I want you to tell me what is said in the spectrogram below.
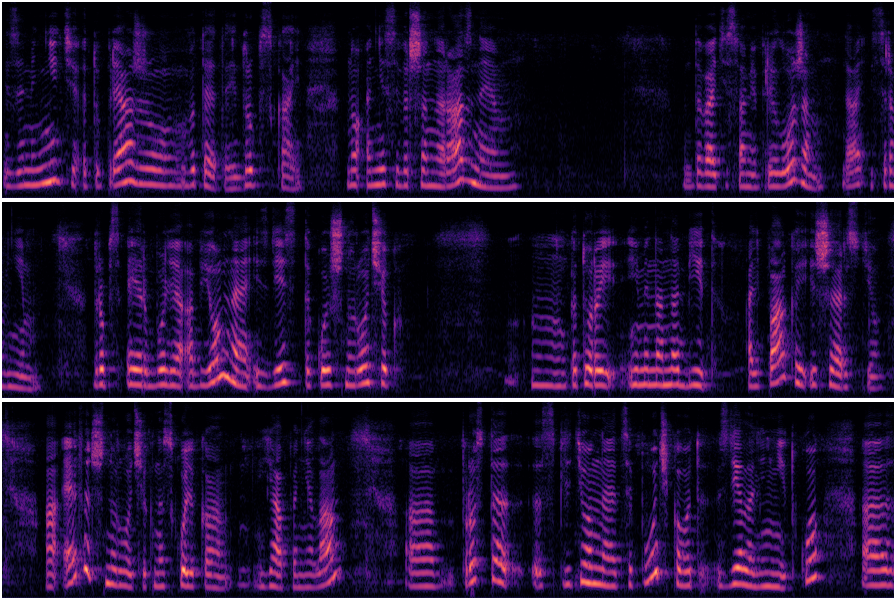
и заменить эту пряжу вот этой, Drop Sky. Но они совершенно разные. Давайте с вами приложим да, и сравним. Drops Air более объемная, и здесь такой шнурочек, который именно набит альпакой и шерстью. А этот шнурочек, насколько я поняла, а, просто сплетенная цепочка, вот сделали нитку, а,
